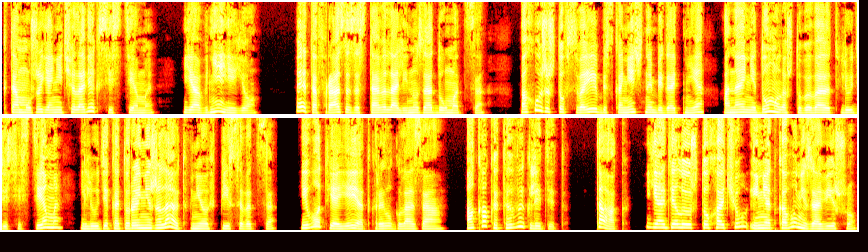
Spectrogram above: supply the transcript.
К тому же я не человек системы, я вне ее. Эта фраза заставила Алину задуматься. Похоже, что в своей бесконечной беготне она и не думала, что бывают люди системы и люди, которые не желают в нее вписываться. И вот я ей открыл глаза. А как это выглядит? Так, я делаю, что хочу, и ни от кого не завишу.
